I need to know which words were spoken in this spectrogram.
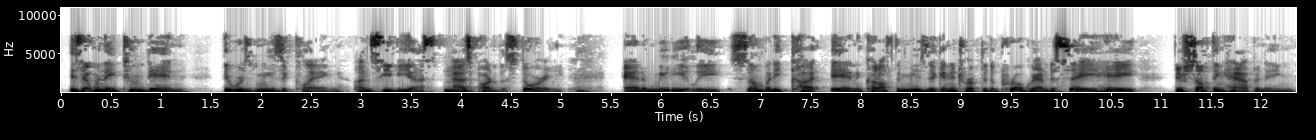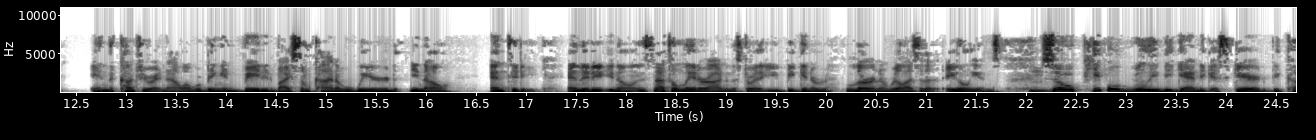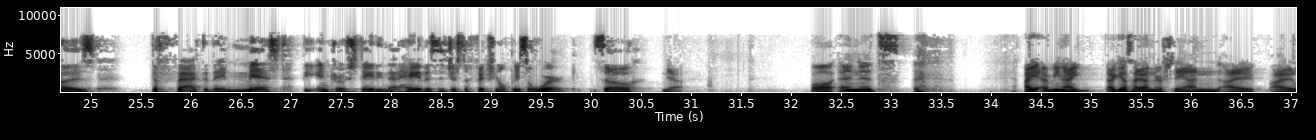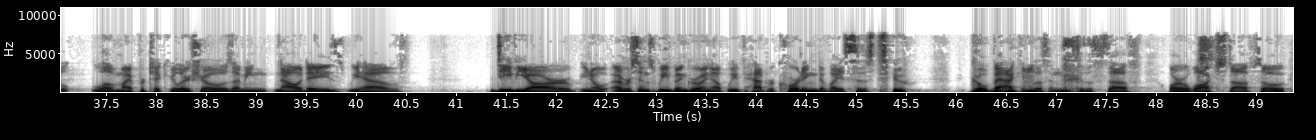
is that when they tuned in, there was music playing on CBS mm. as part of the story. And immediately somebody cut in and cut off the music and interrupted the program to say, hey, there's something happening in the country right now and we're being invaded by some kind of weird, you know, entity. And they you know, it's not till later on in the story that you begin to learn and realize that they're aliens. Mm. So people really began to get scared because the fact that they missed the intro stating that, hey, this is just a fictional piece of work. So Yeah. Well, and it's, I, I mean, I, I guess I understand. I, I love my particular shows. I mean, nowadays we have DVR, you know, ever since we've been growing up, we've had recording devices to go back and mm-hmm. listen to the stuff or watch stuff. So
